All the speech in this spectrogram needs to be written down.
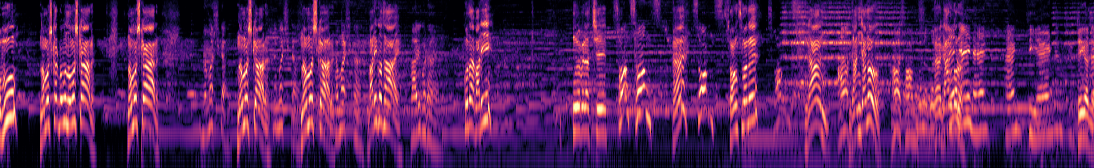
বাবু নমস্কার বাবু নমস্কার। নমস্কার। নমস্কার। নমস্কার। নমস্কার। নমস্কার। নমস্কার। বাড়ি কোথায়? বাড়ি কোথায়? কোথায় বাড়ি? উড়ে বেড়াচ্ছে। সংস হ্যাঁ? সংস সংস মানে? গান। হ্যাঁ। গান জানো? হ্যাঁ হ্যাঁ, গান করো। ঠিক আছে।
